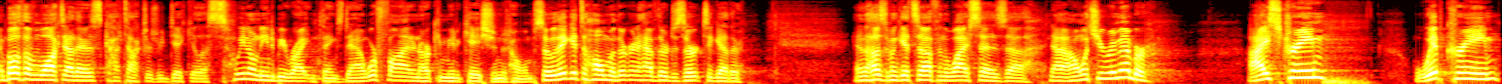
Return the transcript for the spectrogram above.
And both of them walked out there. This God doctor's ridiculous. We don't need to be writing things down. We're fine in our communication at home. So they get to home and they're going to have their dessert together. And the husband gets up, and the wife says, uh, Now, I want you to remember, ice cream, whipped cream,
